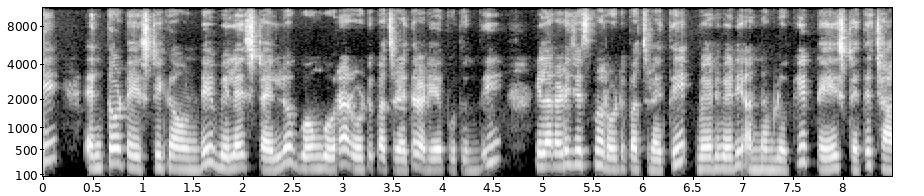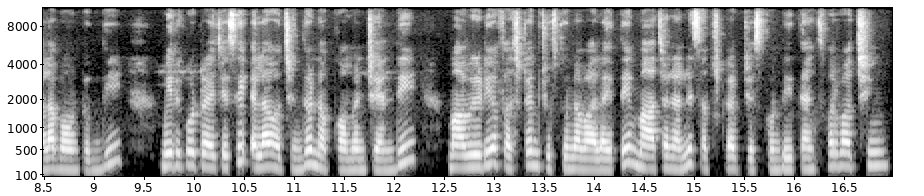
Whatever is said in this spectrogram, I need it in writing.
ఎంతో టేస్టీగా ఉండే విలేజ్ స్టైల్లో గోంగూర రోటి పచ్చడి అయితే రెడీ అయిపోతుంది. ఇలా రెడీ చేసుకున్న రోటి పచ్చడి అయితే వేడివేడి అన్నంలోకి టేస్ట్ అయితే చాలా బాగుంటుంది. మీరు కూడా ట్రై చేసి ఎలా వచ్చిందో నాకు కామెంట్ చేయండి. మా వీడియో ఫస్ట్ టైం చూస్తున్న వాళ్ళైతే మా ఛానల్ని సబ్స్క్రైబ్ చేసుకోండి. Thanks for watching.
